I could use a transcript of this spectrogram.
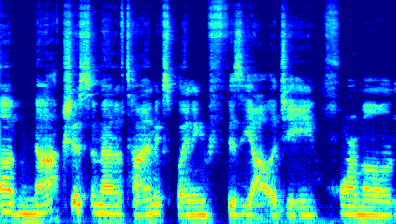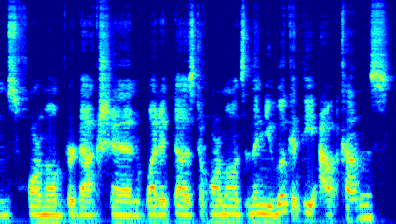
obnoxious amount of time explaining physiology, hormones, hormone production, what it does to hormones. And then you look at the outcomes,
